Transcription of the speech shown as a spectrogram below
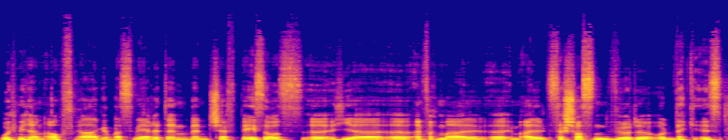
Wo ich mich dann auch frage, was wäre denn, wenn Jeff Bezos äh, hier äh, einfach mal äh, im All zerschossen würde und weg ist?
